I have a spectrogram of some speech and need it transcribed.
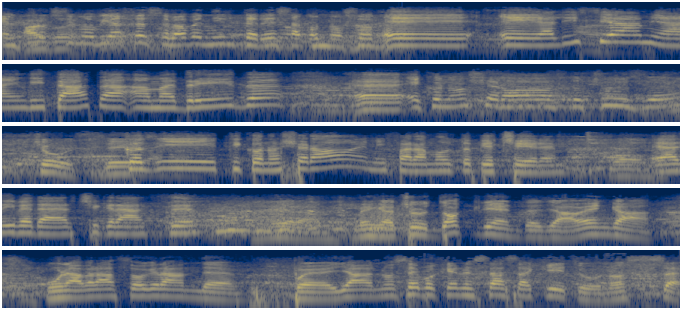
El próximo viaje se va a venir Teresa con nosotros. E, e Alicia mi ha invitata a Madrid eh, e conoscerò sto Cius? Cius, sì. Così ti conoscerò e mi fará molto piacere. E arrivederci, grazie. Mira, venga, Chus, dos clientes ya, venga. Un abrazo grande. Pues ya no sé por qué no estás aquí tú, no sé.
